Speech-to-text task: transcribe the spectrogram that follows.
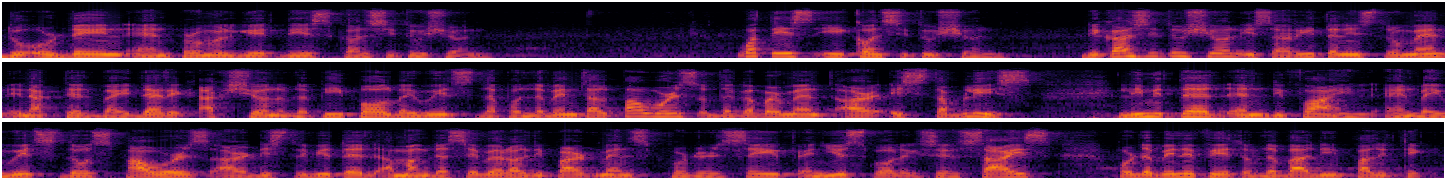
do ordain and promulgate this Constitution. What is a Constitution? The Constitution is a written instrument enacted by direct action of the people by which the fundamental powers of the government are established, limited, and defined, and by which those powers are distributed among the several departments for their safe and useful exercise for the benefit of the body politic.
